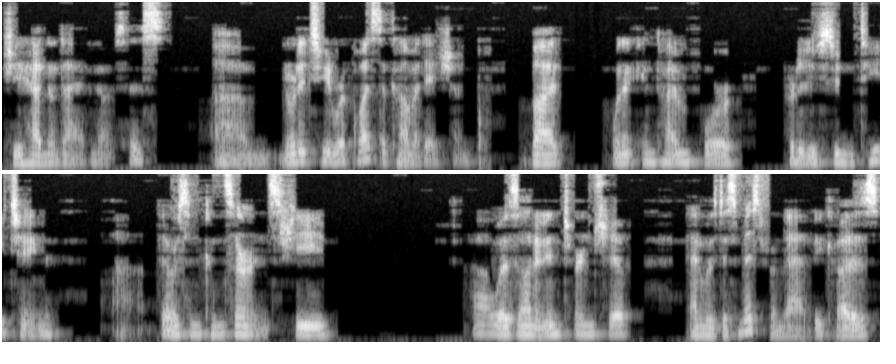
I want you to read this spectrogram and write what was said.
she had no diagnosis, um, nor did she request accommodation. But when it came time for her to do student teaching, uh, there were some concerns. She uh, was on an internship and was dismissed from that because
